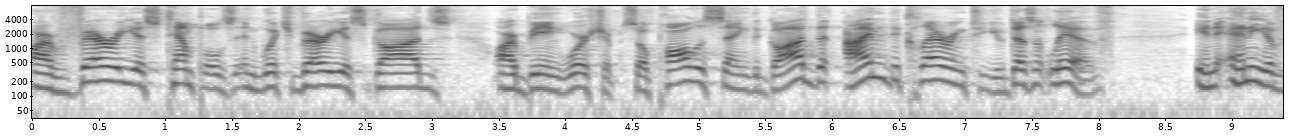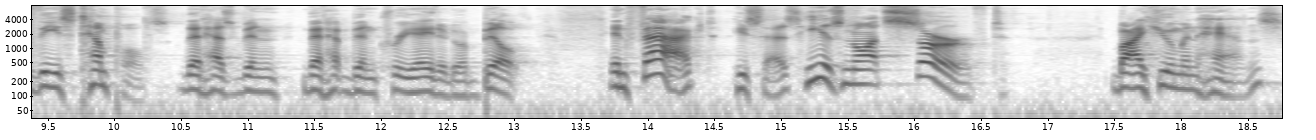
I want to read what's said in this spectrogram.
are various temples in which various gods are being worshiped. So Paul is saying the God that I'm declaring to you doesn't live in any of these temples that has been that have been created or built. In fact, he says, he is not served by human hands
